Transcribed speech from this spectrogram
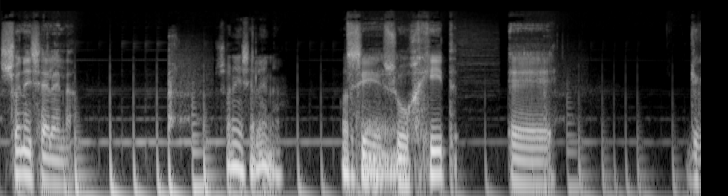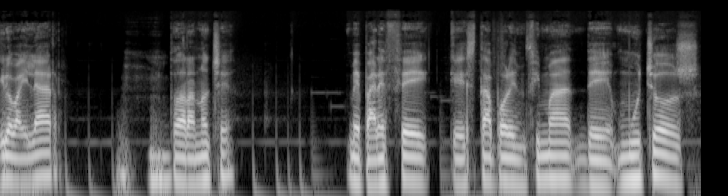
Sonia y Selena. Sonia y Selena. Porque- Sí, su hit. eh, yo quiero bailar toda la noche. Me parece que está por encima de muchos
